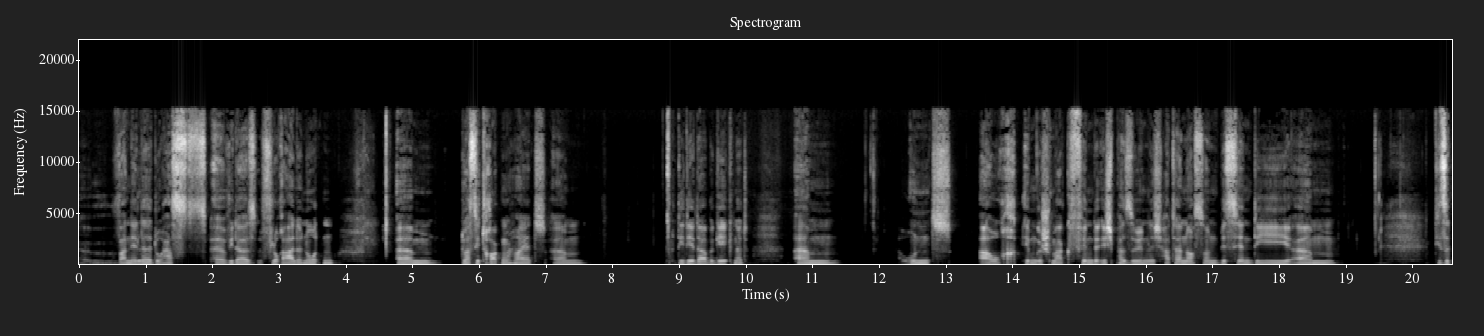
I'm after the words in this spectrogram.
Vanille, du hast äh, wieder florale Noten, ähm, du hast die Trockenheit, ähm, die dir da begegnet. Ähm, und auch im Geschmack finde ich persönlich hat er noch so ein bisschen die ähm, diese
